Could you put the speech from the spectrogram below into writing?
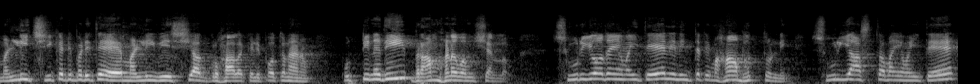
మళ్ళీ చీకటి పడితే మళ్ళీ వేశ్యాగృహాలకు వెళ్ళిపోతున్నాను. పుట్టినది బ్రాహ్మణ వంశంలో. సూర్యోదయం అయితే నేను ఇంతటి మహాభక్తుణ్ణి సూర్యాస్తమయం అయితే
